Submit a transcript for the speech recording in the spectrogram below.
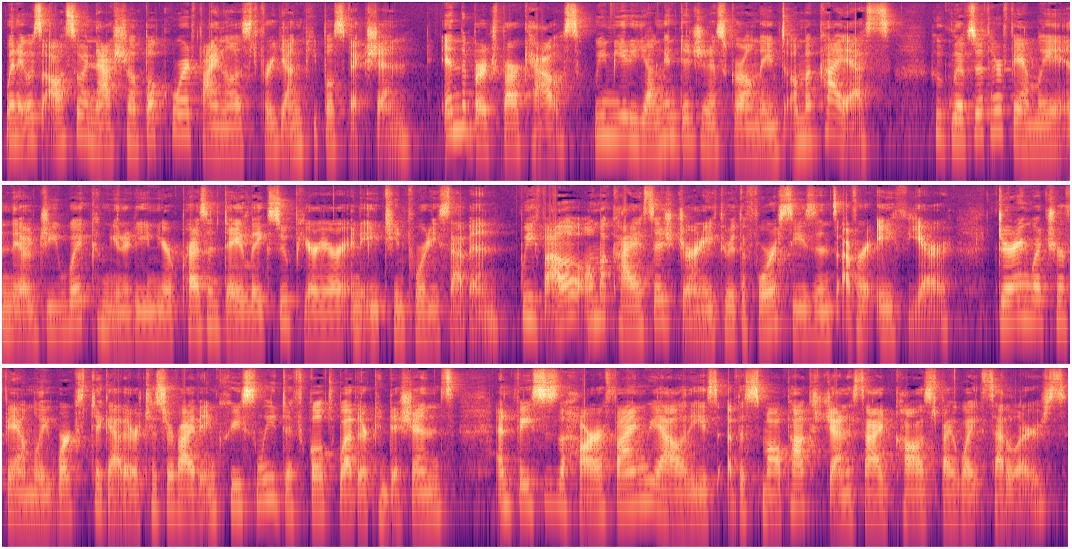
when it was also a National Book Award finalist for young people's fiction. In The Birch Bark House, we meet a young indigenous girl named Omakayas, who lives with her family in the Ojibwe community near present day Lake Superior in 1847. We follow Omakayas' journey through the four seasons of her eighth year, during which her family works together to survive increasingly difficult weather conditions and faces the horrifying realities of the smallpox genocide caused by white settlers.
